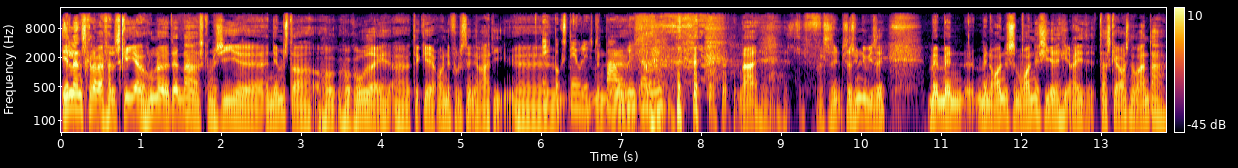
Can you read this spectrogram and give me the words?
eller andet skal der i hvert fald ske, og hun er den, der skal man sige, øh, er nemmest at hugge hovedet af. Det giver jeg Ronny fuldstændig ret i. Øh, ikke bogstaveligt, men, bare roligt derude. Nej, sandsynligvis ikke. Men, men, men Ronny, som Ronny siger helt rigtigt, der skal også nogle andre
